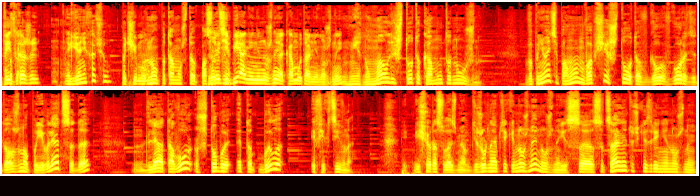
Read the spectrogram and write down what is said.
Ты Под... скажи. Я не хочу. Почему? Ну, потому что последние... Но тебе они не нужны, а кому-то они нужны. Нет, ну мало ли что-то кому-то нужно. Вы понимаете, по-моему, вообще что-то в, го- в городе должно появляться, да, для того, чтобы это было эффективно. Еще раз возьмем. Дежурные аптеки нужны? Нужны. И с социальной точки зрения нужны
